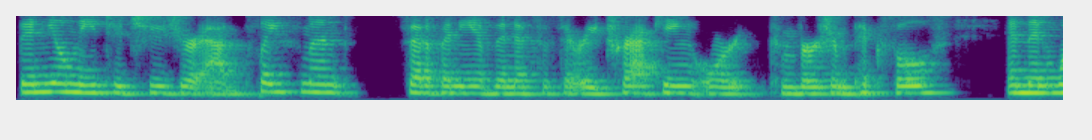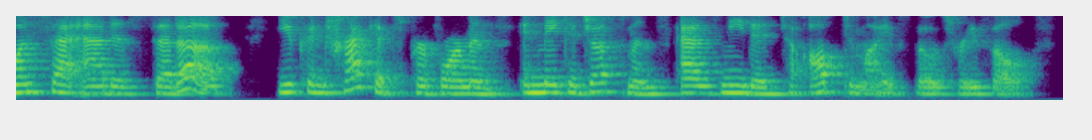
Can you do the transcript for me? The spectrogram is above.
Then you'll need to choose your ad placement, set up any of the necessary tracking or conversion pixels. And then once that ad is set up, you can track its performance and make adjustments as needed to optimize those results.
